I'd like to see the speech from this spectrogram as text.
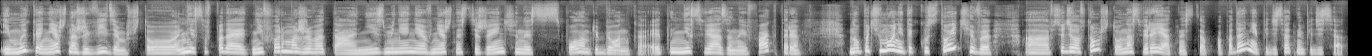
И мы, конечно же, видим, что не совпадает ни форма живота, ни изменение внешности женщины с с полом ребенка. Это не связанные факторы. Но почему они так устойчивы? А, Все дело в том, что у нас вероятность попадания 50 на 50.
